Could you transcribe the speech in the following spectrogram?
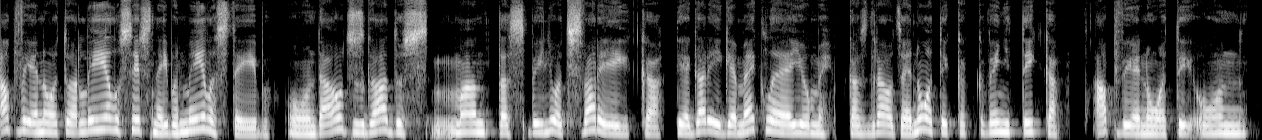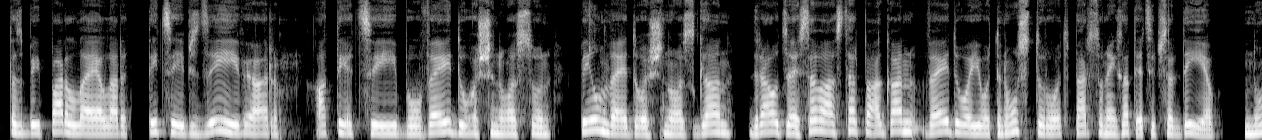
apvienotu ar lielu sirsnību un mīlestību. Un daudzus gadus man tas bija ļoti svarīgi, ka tie garīgie meklējumi, kas draudzē notika, ka viņi tika apvienoti, un tas bija paralēli ar ticības dzīvi, ar attiecību veidošanos un pilnveidošanos gan draudzē savā starpā, gan veidojot un uzturot personīgas attiecības ar Dievu. Nu,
